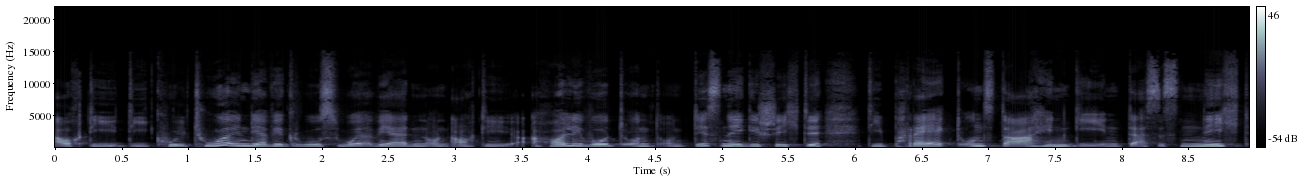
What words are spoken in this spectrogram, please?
auch die die Kultur, in der wir groß werden und auch die Hollywood und und Disney Geschichte, die prägt uns dahingehend, dass es nicht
